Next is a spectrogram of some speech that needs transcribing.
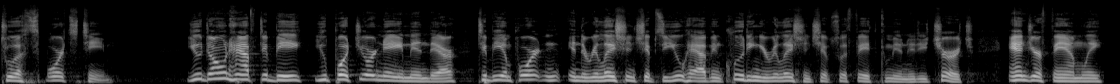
to a sports team. You don't have to be, you put your name in there to be important in the relationships you have, including your relationships with Faith Community Church and your family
